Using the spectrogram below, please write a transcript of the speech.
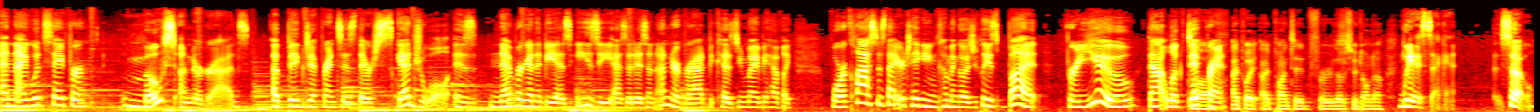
And I would say for most undergrads, a big difference is their schedule is never going to be as easy as it is in undergrad because you might be have like four classes that you're taking, you can come and go as you please. But for you, that looked different. I put I punted for those who don't know. Wait a second. So,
